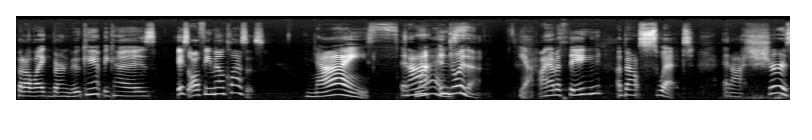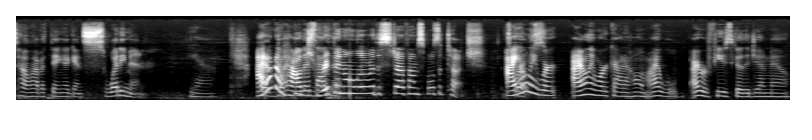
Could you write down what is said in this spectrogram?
but I like Burn Boot Camp because it's all female classes, Nice. and I Nice. enjoy that. Yeah. I have a thing about sweat, and I sure as hell have a thing against sweaty men. Yeah. I don't know Don't how be this dripping all over the stuff I'm supposed to touch. It's I only work I only work out at home. I will I refuse to go to the gym now,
